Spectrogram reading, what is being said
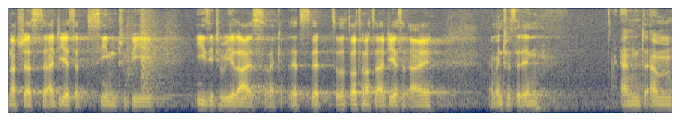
not just the ideas that seem to be easy to realize. Like that's that. Those are not the ideas that I am interested in. And um,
